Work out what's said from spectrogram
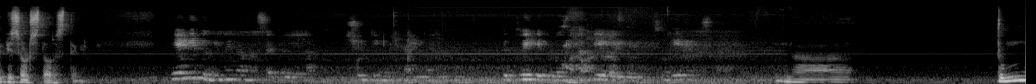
ಎಪಿಸೋಡ್ಸ್ ತೋರಿಸ್ತೀನಿ. ತುಂಬ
